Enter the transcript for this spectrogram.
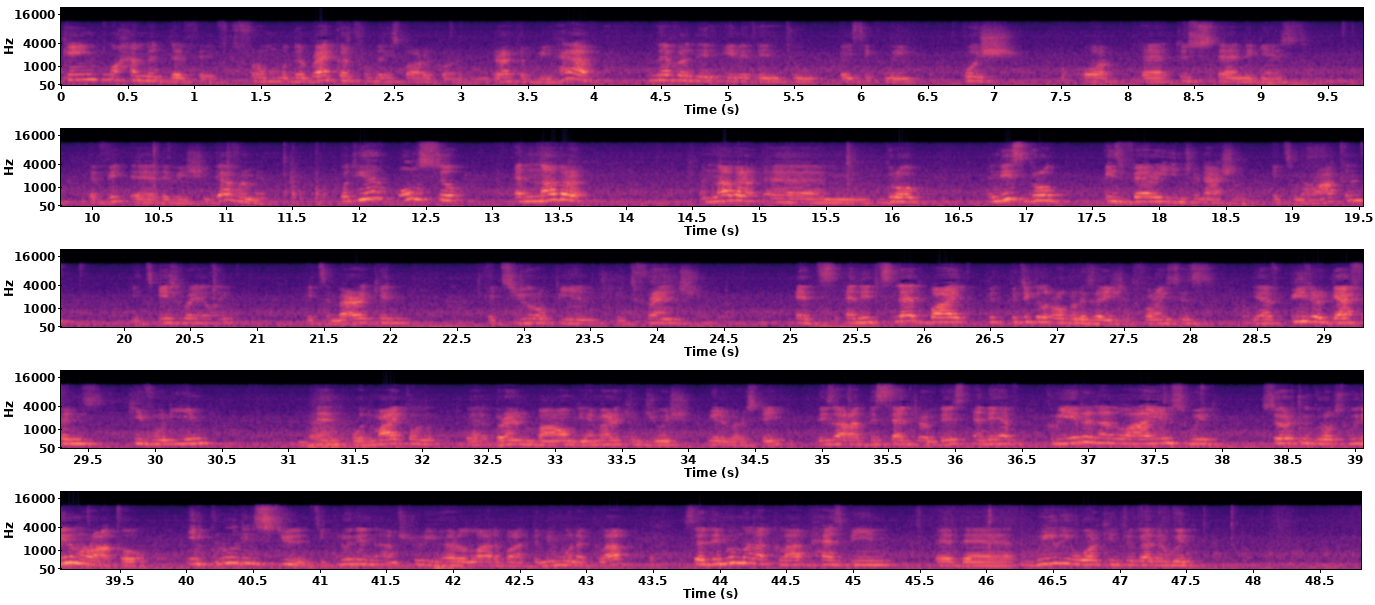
King Mohammed V, from the record, from the historical record we have, never did anything to basically push or uh, to stand against the, uh, the Vichy government. But you have also another, another um, group, and this group is very international. It's Moroccan, it's Israeli, it's American, it's European, it's French, it's, and it's led by particular organizations. For instance, you have Peter Geffen's Kivunim, and with Michael uh, Berenbaum, the American Jewish University. These are at the center of this, and they have created an alliance with certain groups within Morocco, including students, including, I'm sure you heard a lot about the Mimuna Club. So the Mimuna Club has been uh, the, really working together with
